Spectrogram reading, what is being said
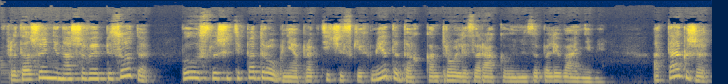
В продолжении нашего эпизода вы услышите подробнее о практических методах контроля за раковыми заболеваниями, а также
